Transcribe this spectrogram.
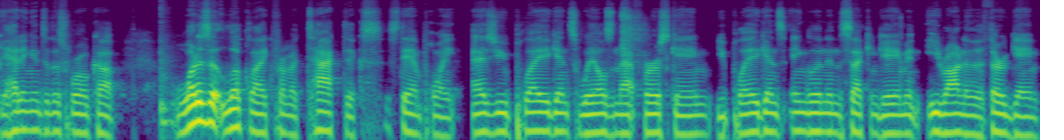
heading into this World Cup. What does it look like from a tactics standpoint as you play against Wales in that first game? You play against England in the second game and Iran in the third game.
